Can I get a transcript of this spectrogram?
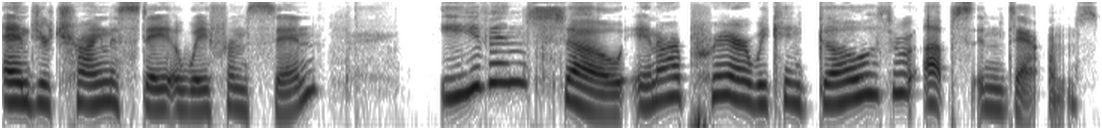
and you're trying to stay away from sin, even so, in our prayer, we can go through ups and downs.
